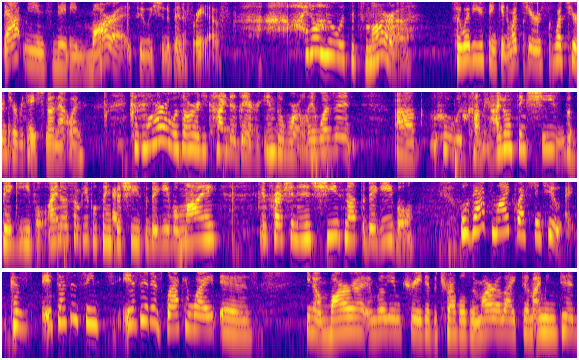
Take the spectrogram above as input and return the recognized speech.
that means maybe Mara is who we should have been afraid of. I don't know if it's Mara. So what are you thinking? What's your what's your interpretation on that one? Because Mara was already kind of there in the world. It wasn't uh, who was coming. I don't think she's the big evil. I know some people think that she's the big evil. My impression is she's not the big evil. Well, that's my question too, because it doesn't seem. Is it as black and white as, you know, Mara and William created the troubles and Mara liked them? I mean, did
